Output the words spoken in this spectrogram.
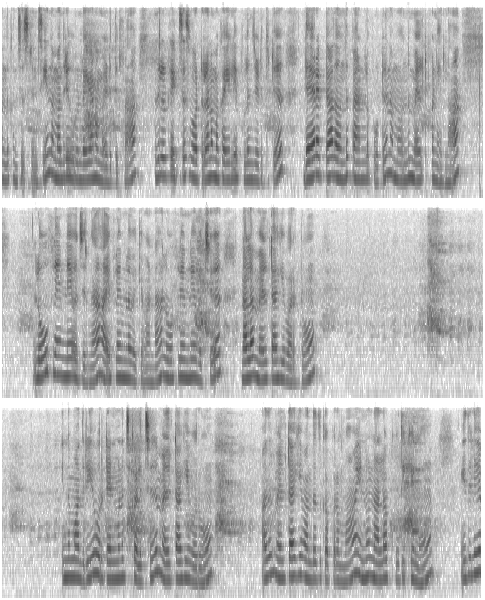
அந்த கன்சிஸ்டன்சி இந்த மாதிரி உருண்டையாக நம்ம எடுத்துக்கலாம். இதில் இருக்க எக்ஸஸ் வாட்டரை நம்ம கையிலே புழிஞ்சு எடுத்துட்டு டைரெக்டாக அதை வந்து பேனில் போட்டு நம்ம வந்து மெல்ட் பண்ணிடலாம். லோ ஃப்ளேம்லேயே வச்சுருங்க. ஹை ஃப்ளேமில் வைக்க வேண்டாம். லோ ஃப்ளேம்லேயே வச்சு நல்லா மெல்ட் ஆகி வரட்டும். இந்த மாதிரி ஒரு டென் மினிட்ஸ் கழித்து மெல்ட் ஆகி வரும். அது மெல்ட் ஆகி வந்ததுக்கப்புறமா இன்னும் நல்லா கொதிக்கணும். இதுலேயே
